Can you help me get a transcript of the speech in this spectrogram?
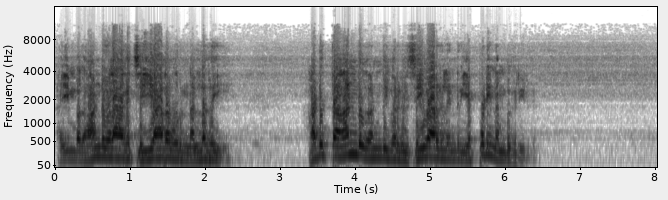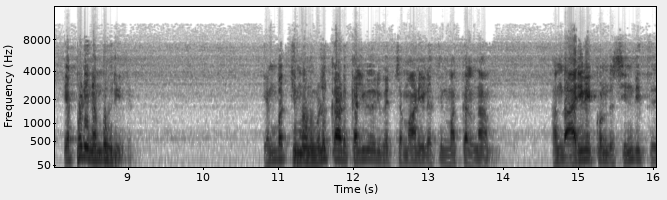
ஐம்பது ஆண்டுகளாக செய்யாத ஒரு நல்லதை அடுத்த ஆண்டு வந்து இவர்கள் செய்வார்கள் என்று எப்படி நம்புகிறீர்கள்? எப்படி நம்புகிறீர்கள்? எண்பத்தி மூணு விழுக்காடு கல்வி அறிவு பெற்ற மாநிலத்தின் மக்கள் நாம் அந்த அறிவை கொண்டு சிந்தித்து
